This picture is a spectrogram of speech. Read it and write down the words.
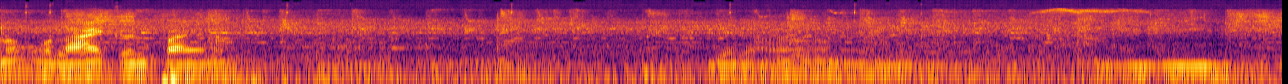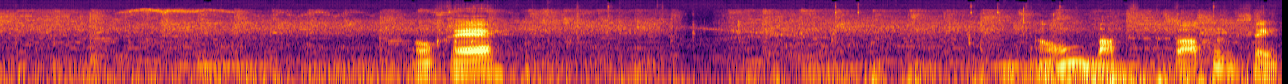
เนอะโหดร้ายเกินไปเนาะเดี๋ยวเอาไว้ตรงไหนวะโอเค เอาบัฟบัฟเพิ่งเสร็จ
